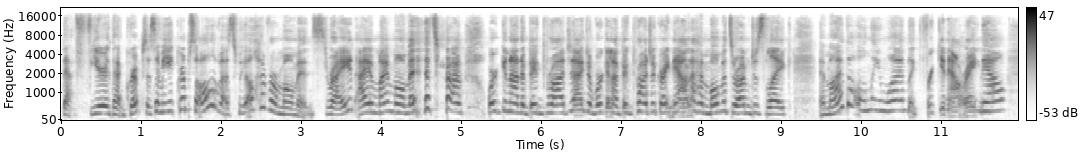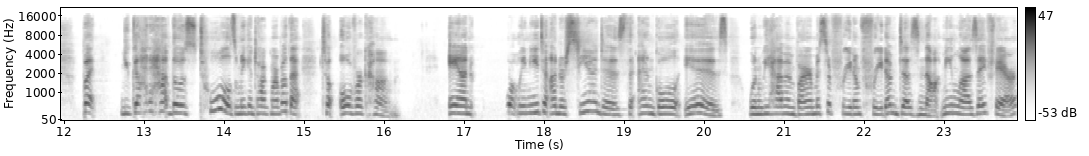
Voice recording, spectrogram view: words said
that fear that grips us. I mean, it grips all of us. We all have our moments, right? I have my moments where I'm working on a big project. I'm working on a big project right now. And I have moments where I'm just like, am I the only one like freaking out right now? But you got to have those tools, and we can talk more about that to overcome. And what we need to understand is the end goal is when we have environments of freedom, freedom does not mean laissez faire.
